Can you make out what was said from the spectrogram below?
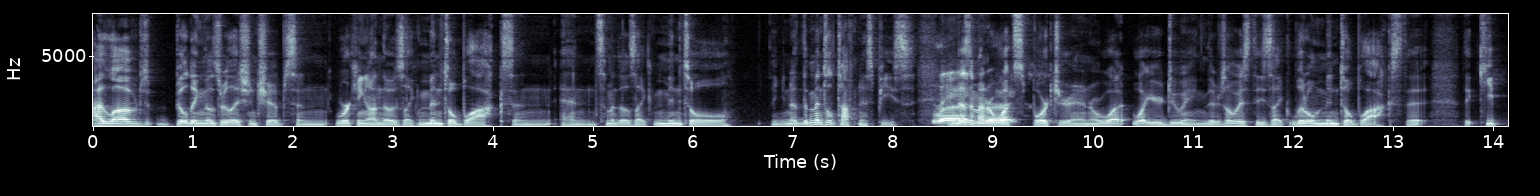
i loved building those relationships and working on those like mental blocks and and some of those like mental you know the mental toughness piece. It Right, doesn't matter what sport you're in or what what you're doing there's always these like little mental blocks that that keep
